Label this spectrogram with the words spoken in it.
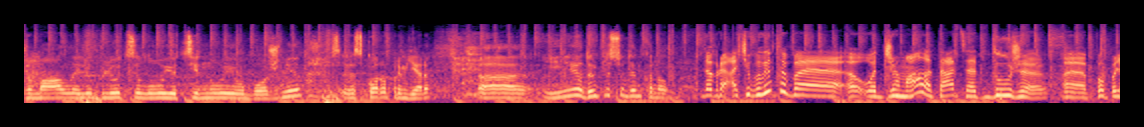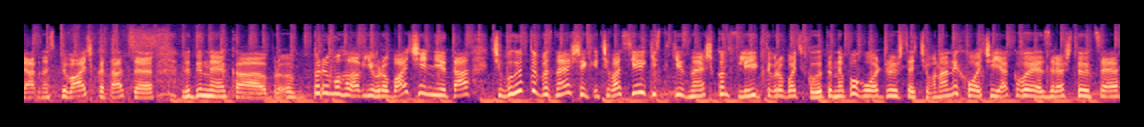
Джамали. Люблю, цілую, ціную, обожнюю. Е, Скоро прем'єра. Е, І один плюс один канал. Добре, а чи були в тебе е, от Джамала? Та це дуже е, популярна співачка, та це людина, яка е, перемогла в Євробаченні. Та чи були в тебе, знаєш, чи у вас є якісь такі знаєш конфлікти в роботі, коли ти не погоджуєшся, чи вона не хоче? Як ви зрештою це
